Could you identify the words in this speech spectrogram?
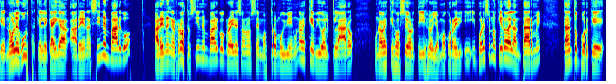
que no le gusta que le caiga arena. Sin embargo, arena en el rostro. Sin embargo, Greatest Honor se mostró muy bien. Una vez que vio el claro, una vez que José Ortiz lo llamó a correr. Y, por eso no quiero adelantarme tanto porque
